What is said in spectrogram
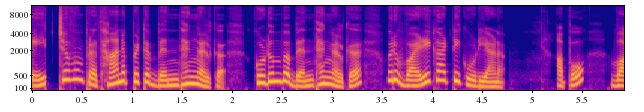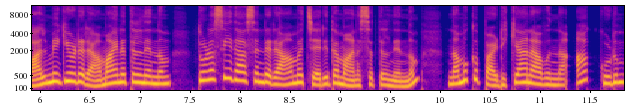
ഏറ്റവും പ്രധാനപ്പെട്ട ബന്ധങ്ങൾക്ക് കുടുംബ ബന്ധങ്ങൾക്ക് ഒരു വഴികാട്ടി കൂടിയാണ്. അപ്പോ വാൽമീകിയുടെ രാമായണത്തിൽ നിന്നും തുളസീദാസന്റെ രാമചരിതമാനസത്തിൽ നിന്നും നമുക്ക് പഠിക്കാനാവുന്ന ആ കുടുംബ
